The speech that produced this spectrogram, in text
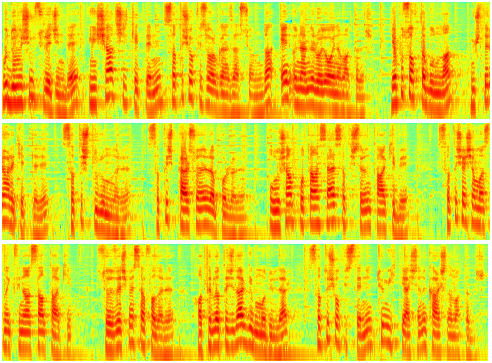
bu dönüşüm sürecinde inşaat şirketlerinin satış ofisi organizasyonunda en önemli rolü oynamaktadır. Yapısoft'ta bulunan müşteri hareketleri, satış durumları, satış personel raporları, oluşan potansiyel satışların takibi, satış aşamasındaki finansal takip, sözleşme safhaları, hatırlatıcılar gibi modüller satış ofislerinin tüm ihtiyaçlarını karşılamaktadır.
